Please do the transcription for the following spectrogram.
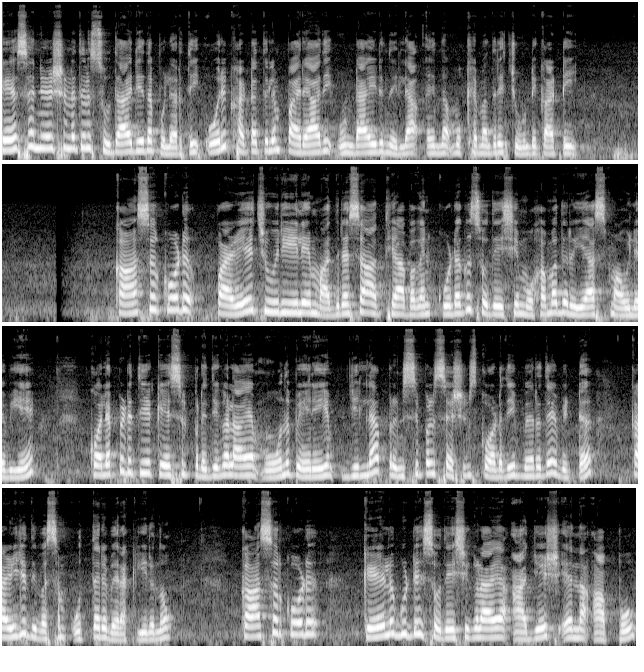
കേസന്വേഷണത്തിൽ സുതാര്യത പുലർത്തി ഒരു ഘട്ടത്തിലും പരാതി ഉണ്ടായിരുന്നില്ല എന്ന് മുഖ്യമന്ത്രി ചൂണ്ടിക്കാട്ടി. കാസർഗോഡ് പഴയചൂരിയിലെ മദ്രസ അധ്യാപകൻ കുടക് സ്വദേശി മുഹമ്മദ് റിയാസ് മൗലവിയെ കൊലപ്പെടുത്തിയ കേസിൽ പ്രതികളായ മൂന്ന് പേരെയും ജില്ലാ പ്രിൻസിപ്പൽ സെഷൻസ് കോടതി വെറുതെ വിട്ട് കഴിഞ്ഞ ദിവസം ഉത്തരവിറക്കിയിരുന്നു. കാസർഗോഡ് കേളുകുട്ടി സ്വദേശികളായ അജേഷ് എന്ന അപ്പു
